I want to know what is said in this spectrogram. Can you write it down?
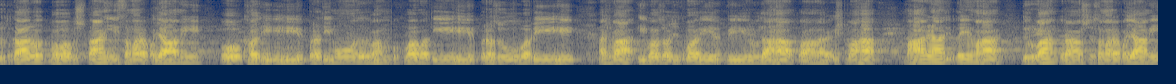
ऋतुकालोद्भव पुष्पाणि समर्पयामि। ओखधीः प्रतिमोदध्वं भवतीः प्रसूवरीः। अश्वा इव सजित्वरीर्वीरुदः पारयिष्वः। महागणाधिपते नमः। दुर्वाङ्कुरांश्च समर्पयामि।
